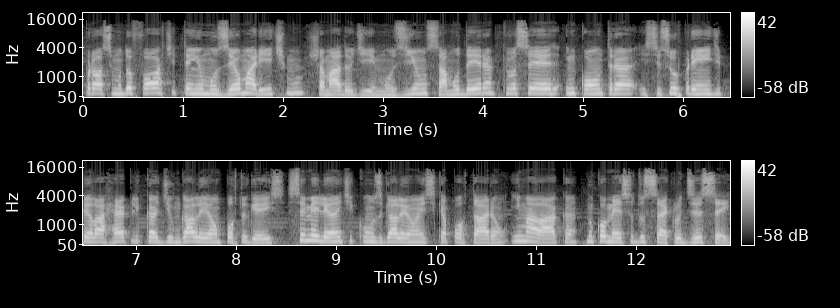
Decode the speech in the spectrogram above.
Próximo do forte tem o Museu Marítimo, chamado de Museum Samudeira, que você encontra e se surpreende pela réplica de um galeão português, semelhante com os galeões que aportaram em Malaca no começo do século XVI.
